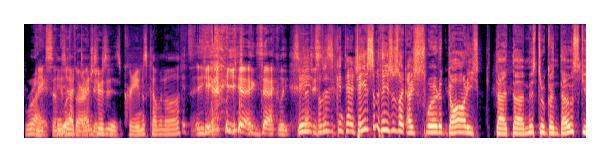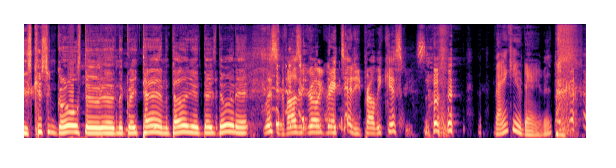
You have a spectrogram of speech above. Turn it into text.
Right. Makes him He's got lethargic. dentures and his cream's coming off. Yeah, yeah, exactly. See, so this is contentious. Dave Smith was like, I swear to God, he's that uh, Mr. Gondowski's kissing girls, dude, in the grade ten. I'm telling you, he's doing it. Listen, if I was a girl in grade 10, he'd probably kiss me. So- Thank you, David.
